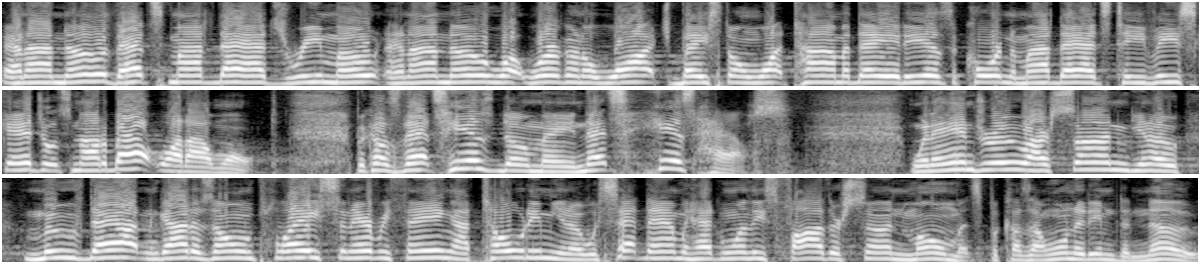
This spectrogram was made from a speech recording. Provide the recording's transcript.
and I know that's my dad's remote, and I know what we're going to watch based on what time of day it is according to my dad's TV schedule. It's not about what I want because that's his domain, that's his house. When Andrew, our son, you know, moved out and got his own place and everything, I told him, you know, we sat down, we had one of these father son moments because I wanted him to know,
